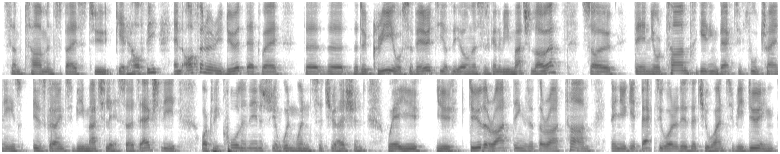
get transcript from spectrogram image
some time and space to get healthy. And often when we do it that way, the, the, the degree or severity of the illness is going to be much lower. So then your time to getting back to full training is, is going to be much less. So it's actually what we call in the industry a win-win situation where you, you do the right things at the right time, then you get back to what it is that you want to be doing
